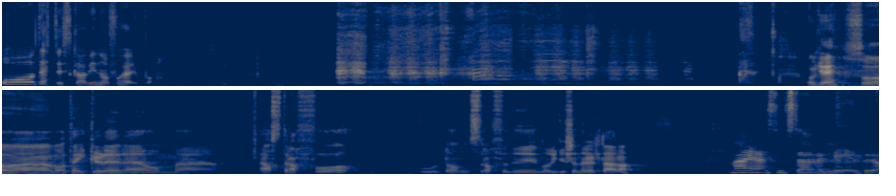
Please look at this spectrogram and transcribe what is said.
Og dette skal vi nå få høre på. OK, så eh, hva tenker dere om eh, ja, straff og hvordan straffen i Norge generelt er, da? Nei, jeg syns det er veldig bra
